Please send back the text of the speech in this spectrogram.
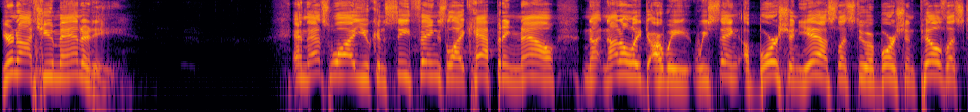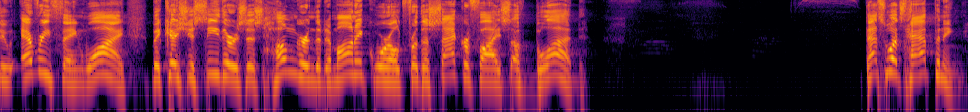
You're not humanity. And that's why you can see things like happening now. Not, not only are we, we saying abortion, yes, let's do abortion pills, let's do everything. Why? Because you see, there's this hunger in the demonic world for the sacrifice of blood. That's what's happening.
